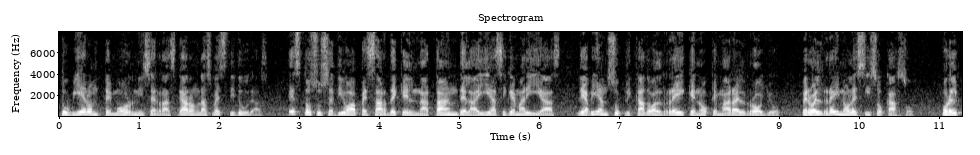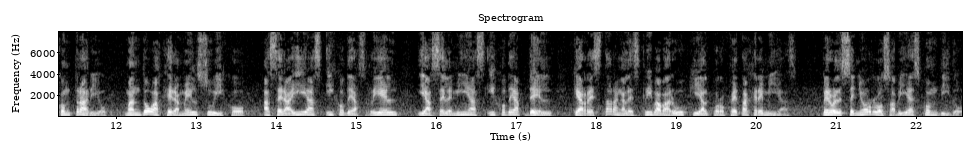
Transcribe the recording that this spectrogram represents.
tuvieron temor ni se rasgaron las vestiduras. Esto sucedió a pesar de que el Natán de Laías y Gemarías le habían suplicado al rey que no quemara el rollo, pero el rey no les hizo caso. Por el contrario, mandó a Jeramel su hijo, a Seraías hijo de Asriel y a Selemías hijo de Abdel, que arrestaran al escriba Baruch y al profeta Jeremías. Pero el Señor los había escondido.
